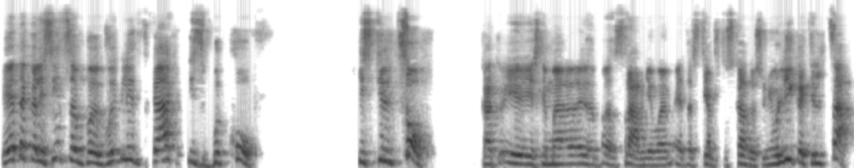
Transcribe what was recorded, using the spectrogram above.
И эта колесница выглядит как из быков, из тельцов, как если мы э, сравниваем это с тем, что сказано, то у него лика тельца,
